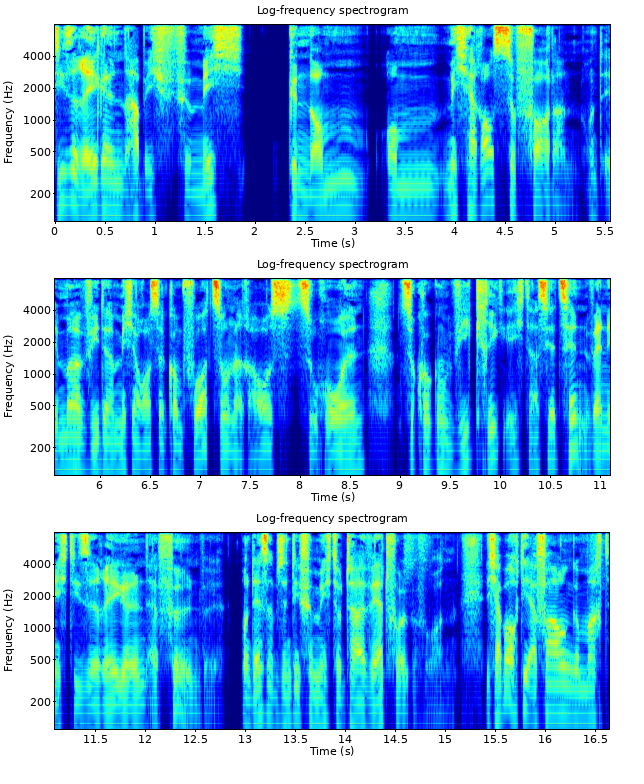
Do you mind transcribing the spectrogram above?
Diese Regeln habe ich für mich genommen, um mich herauszufordern und immer wieder mich auch aus der Komfortzone rauszuholen, zu gucken, wie kriege ich das jetzt hin, wenn ich diese Regeln erfüllen will. Und deshalb sind die für mich total wertvoll geworden. Ich habe auch die Erfahrung gemacht,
